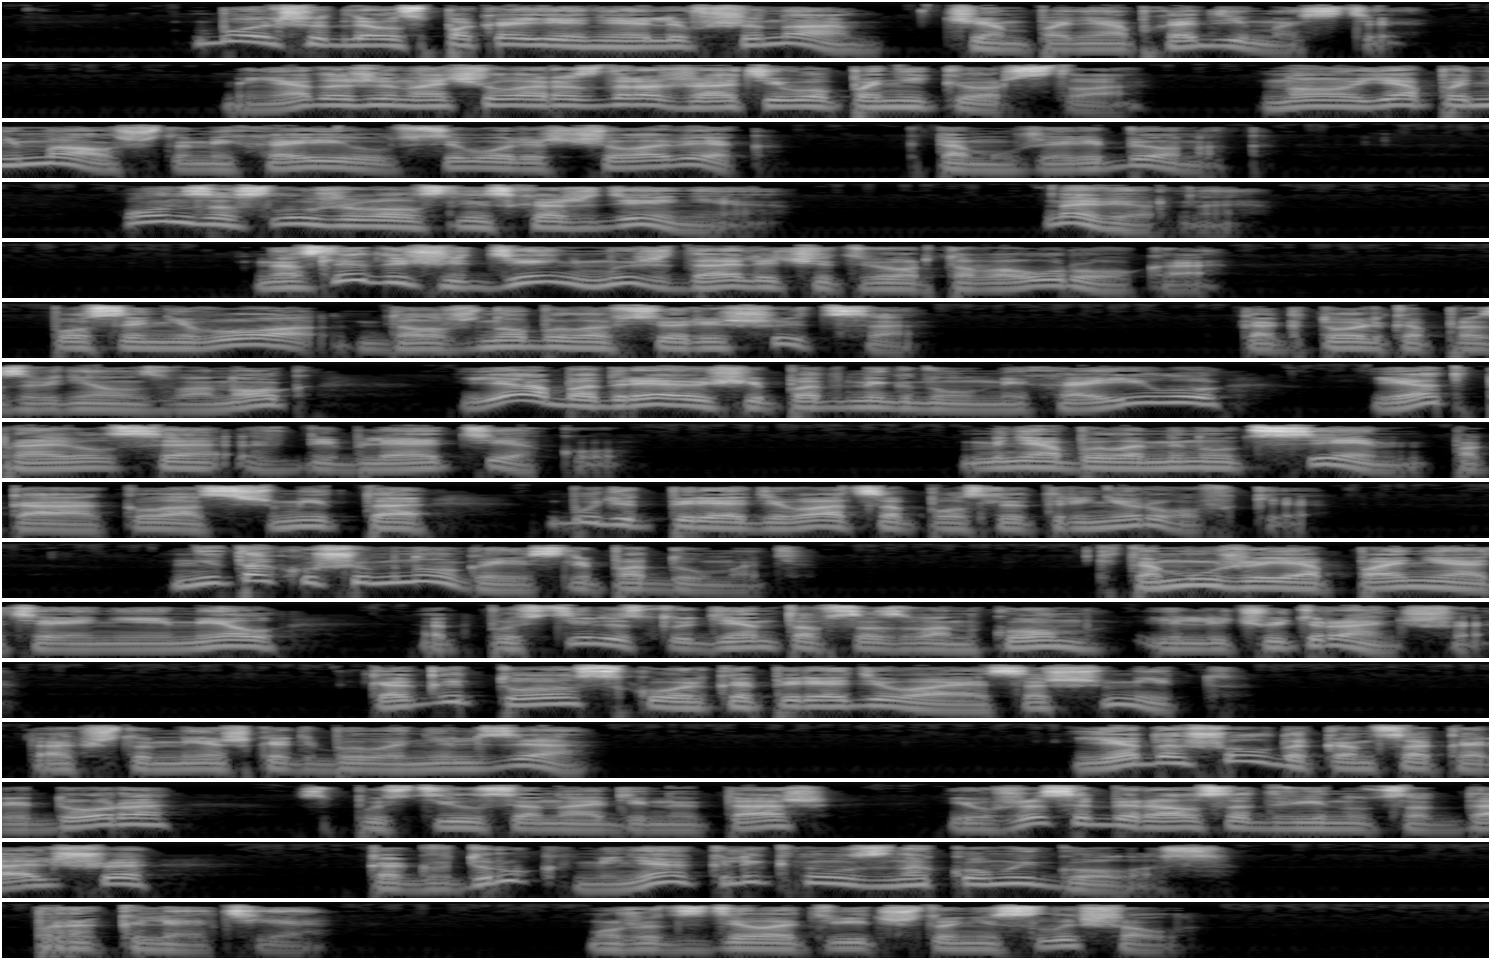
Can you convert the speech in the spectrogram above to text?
Больше для успокоения Левшина, чем по необходимости. Меня даже начало раздражать его паникерство. Но я понимал, что Михаил всего лишь человек, к тому же ребенок. Он заслуживал снисхождения. Наверное. На следующий день мы ждали четвертого урока. После него должно было все решиться. Как только прозвенел звонок, я ободряюще подмигнул Михаилу и отправился в библиотеку. У меня было минут семь, пока класс Шмидта будет переодеваться после тренировки. Не так уж и много, если подумать. К тому же я понятия не имел, отпустили студентов со звонком или чуть раньше. Как и то, сколько переодевается Шмидт. Так что мешкать было нельзя. Я дошел до конца коридора, спустился на один этаж и уже собирался двинуться дальше, как вдруг меня кликнул знакомый голос. Проклятие! Может, сделать вид, что не слышал?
